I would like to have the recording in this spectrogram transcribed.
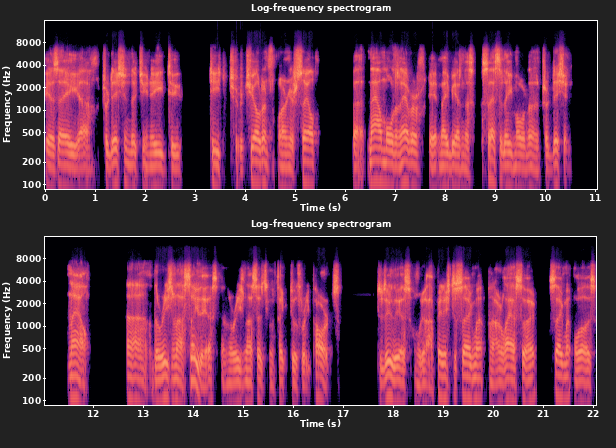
is a uh, tradition that you need to teach your children, learn yourself, but now more than ever, it may be a necessity more than a tradition. Now, uh, the reason I say this, and the reason I said it's going to take two or three parts, to do this. I finished the segment. Our last segment was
